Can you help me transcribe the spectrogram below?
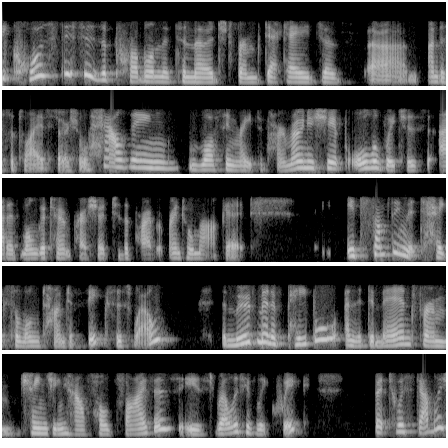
Because this is a problem that's emerged from decades of um, undersupply of social housing, loss in rates of home ownership, all of which has added longer term pressure to the private rental market. It's something that takes a long time to fix as well. The movement of people and the demand from changing household sizes is relatively quick, but to establish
